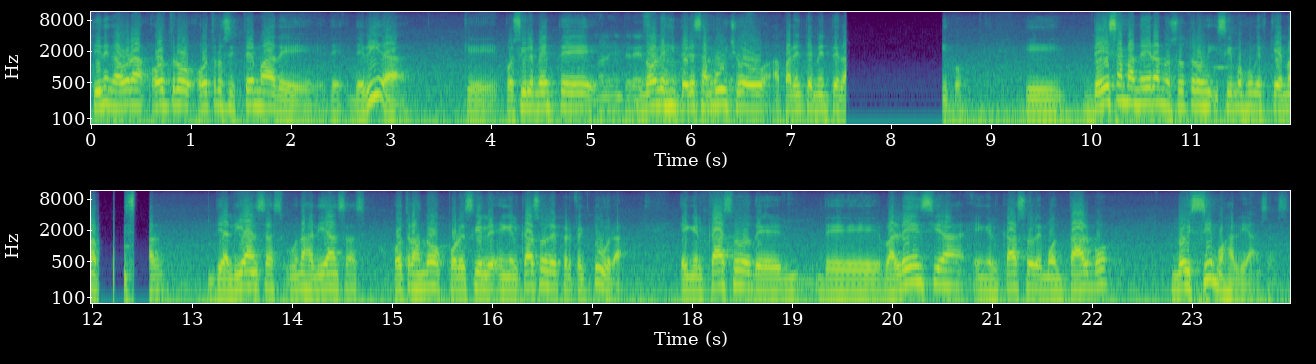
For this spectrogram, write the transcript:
tienen ahora otro, otro sistema de- de vida que posiblemente No les interesa. no les interesa No les mucho aparentemente la y de esa manera nosotros hicimos un esquema de alianzas, unas alianzas, otras no, por decirle, en el caso de prefectura, en el caso de, de Valencia, en el caso de Montalvo, no hicimos alianzas.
